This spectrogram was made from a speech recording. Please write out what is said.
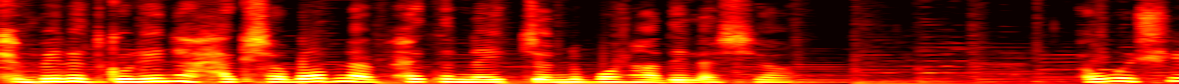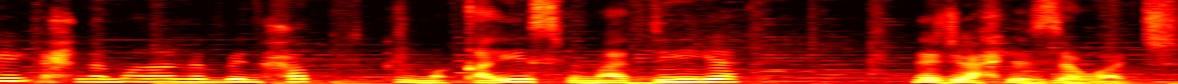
تحبين تقولينها حق شبابنا بحيث أنه يتجنبون هذه الأشياء؟ أول شيء إحنا ما نبي نحط المقاييس المادية نجاح للزواج.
